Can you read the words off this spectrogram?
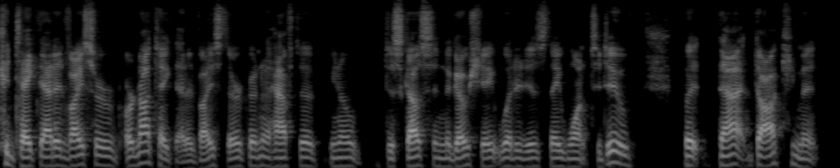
could take that advice or, or not take that advice. They're going to have to, you know, discuss and negotiate what it is they want to do. But that document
